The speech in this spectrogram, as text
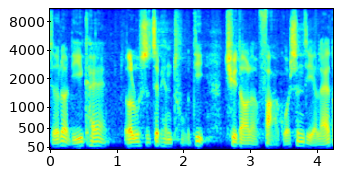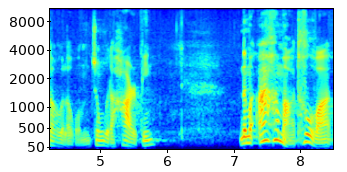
择了离开俄罗斯这片土地，去到了法国，甚至也来到了我们中国的哈尔滨。那么阿哈马托娃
